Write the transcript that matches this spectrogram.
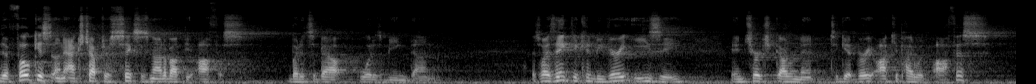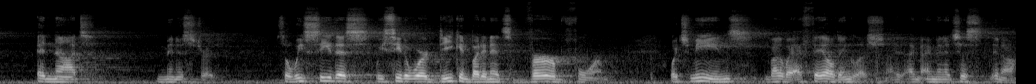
the focus on Acts chapter 6 is not about the office, but it's about what is being done. And so I think it can be very easy in church government to get very occupied with office and not ministry. So we see this, we see the word deacon, but in its verb form, which means, by the way, I failed English. I, I, mean, it's just, you know,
